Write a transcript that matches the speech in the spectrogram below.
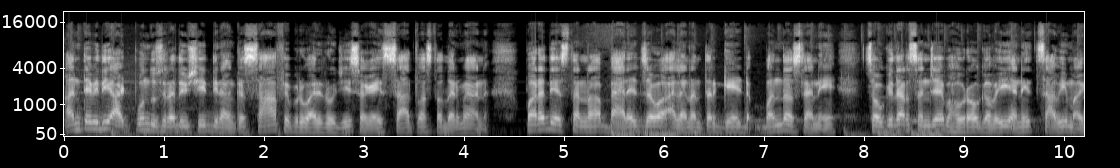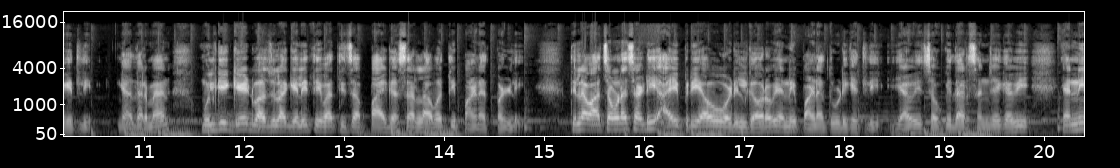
अंत्यविधी आटपून दुसऱ्या दिवशी दिनांक सहा फेब्रुवारी रोजी सकाळी सात वाजता दरम्यान परत येताना बॅरेजजवळ आल्यानंतर गेट बंद असल्याने चौकीदार संजय भाऊराव गवई यांनी चावी मागितली. या दरम्यान मुलगी गेट बाजूला गेली तेव्हा तिचा पाय घसरला व ती पाण्यात पडली. तिला वाचवण्यासाठी आई प्रिया व वडील गौरव यांनी पाण्यात उडी घेतली. यावेळी चौकीदार संजय गवी यांनी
